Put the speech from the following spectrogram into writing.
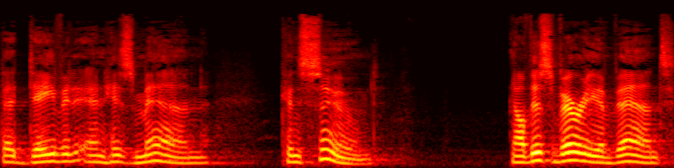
that David and his men consumed. Now, this very event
